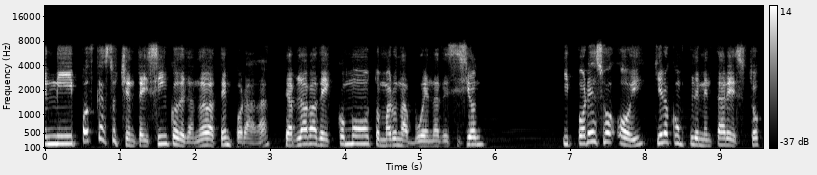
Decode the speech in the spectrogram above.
En mi podcast 85 de la nueva temporada te hablaba de cómo tomar una buena decisión. Y por eso hoy quiero complementar esto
